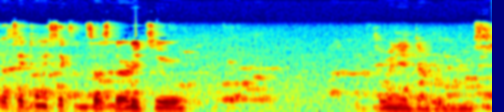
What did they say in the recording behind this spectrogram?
Let's say 26 on It says 32. So we need Denver ones.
